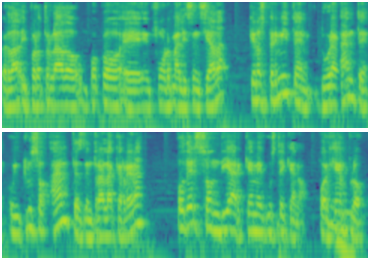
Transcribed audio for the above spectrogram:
¿verdad? Y por otro lado un poco eh, en forma licenciada, que nos permiten durante o incluso antes de entrar a la carrera poder sondear qué me gusta y qué no. Por ejemplo,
